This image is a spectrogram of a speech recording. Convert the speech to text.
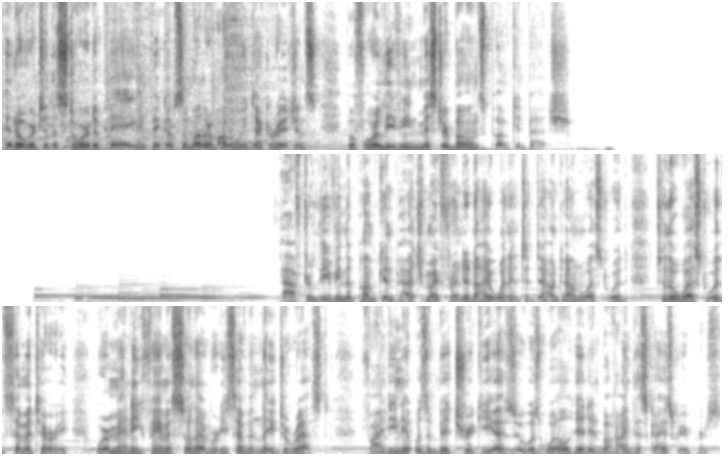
head over to the store to pay and pick up some other Halloween decorations before leaving Mr. Bones Pumpkin Patch. After leaving the pumpkin patch, my friend and I went into downtown Westwood to the Westwood Cemetery, where many famous celebrities have been laid to rest, finding it was a bit tricky as it was well hidden behind the skyscrapers.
